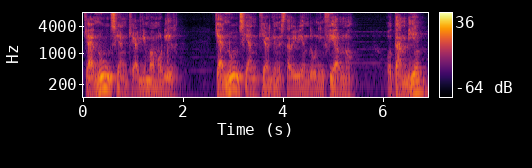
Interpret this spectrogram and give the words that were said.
que anuncian que alguien va a morir, que anuncian que alguien está viviendo un infierno, o también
